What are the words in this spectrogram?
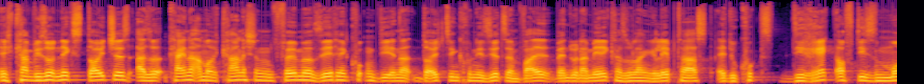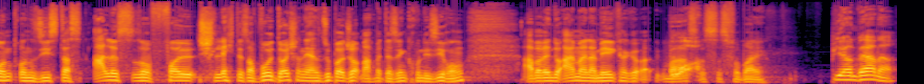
Ich kann wieso nichts Deutsches, also keine amerikanischen Filme, Serien gucken, die in Deutsch synchronisiert sind, weil wenn du in Amerika so lange gelebt hast, ey, du guckst direkt auf diesen Mund und siehst, dass alles so voll schlecht ist, obwohl Deutschland ja einen super Job macht mit der Synchronisierung. Aber wenn du einmal in Amerika warst, Boah. ist es vorbei. Björn Werner,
